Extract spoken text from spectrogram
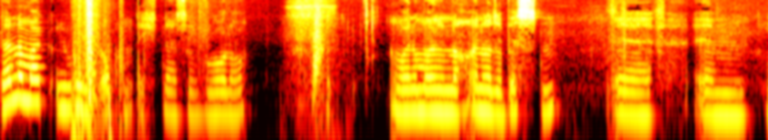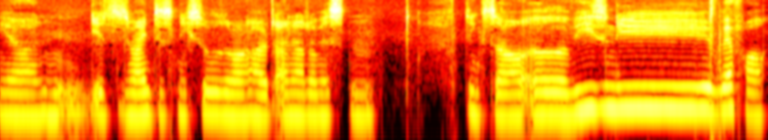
Dynamite übrigens auch ein echt nicer Brawler. Meiner Meinung nach einer der besten. Äh, ähm, ja, jetzt meint es nicht so, sondern halt einer der besten Dings da. Äh, wie sind die Werfer?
